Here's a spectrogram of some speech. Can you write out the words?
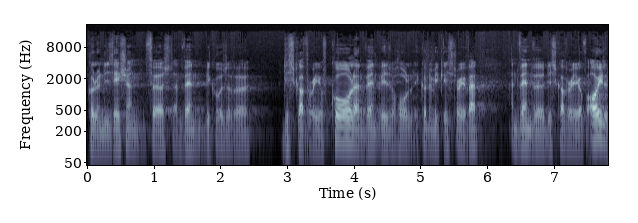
colonization first, and then because of a discovery of coal, and then there's a whole economic history of that, and then the discovery of oil.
